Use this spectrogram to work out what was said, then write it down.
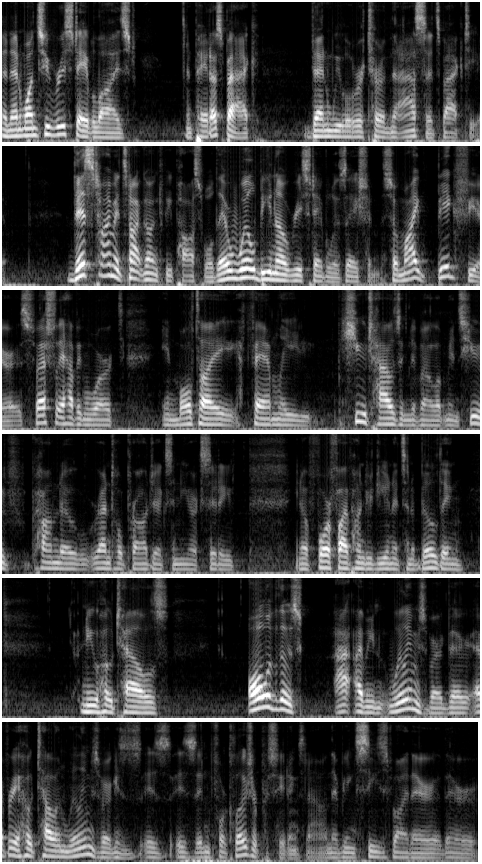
and then once you've restabilized and paid us back, then we will return the assets back to you. This time, it's not going to be possible. There will be no restabilization. So my big fear, especially having worked in multi-family, huge housing developments, huge condo rental projects in New York City, you know, four or five hundred units in a building, new hotels, all of those I, mean, Williamsburg. Every hotel in Williamsburg is, is is in foreclosure proceedings now, and they're being seized by their their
